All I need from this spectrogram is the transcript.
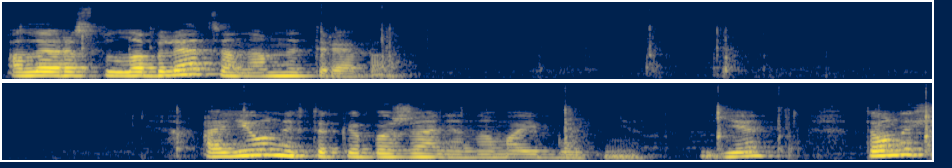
Але розслаблятися нам не треба. А є у них таке бажання на майбутнє? Є? Та у них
